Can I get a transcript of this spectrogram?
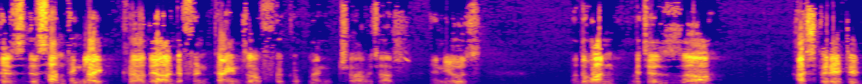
Is, is something like uh, there are different kinds of equipment uh, which are in use. The one which is uh, aspirated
